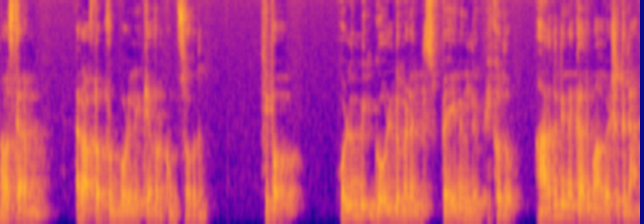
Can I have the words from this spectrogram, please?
നമസ്കാരം. റാഫ് ടോക്ക് ഫുട്ബോളിലേക്ക് അവർക്കും സ്വാഗതം. ഇപ്പോൾ ഒളിമ്പിക് ഗോൾഡ് മെഡൽ സ്പെയിനിൽ ലഭിക്കുന്നു. അർജന്റീനക്കാരും ആവേശത്തിലാണ്.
